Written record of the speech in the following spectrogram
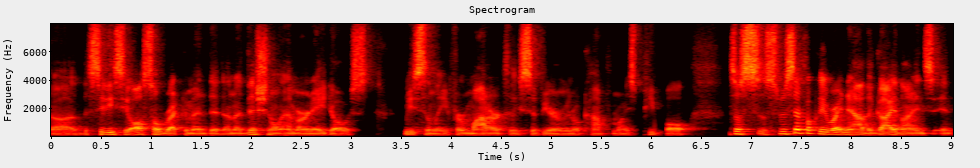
uh, the CDC also recommended an additional mRNA dose recently for moderately severe immunocompromised people. So specifically right now, the guidelines in,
